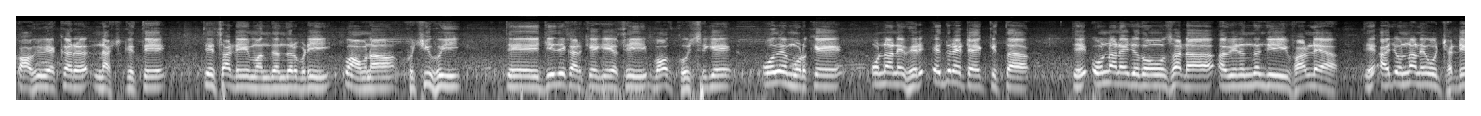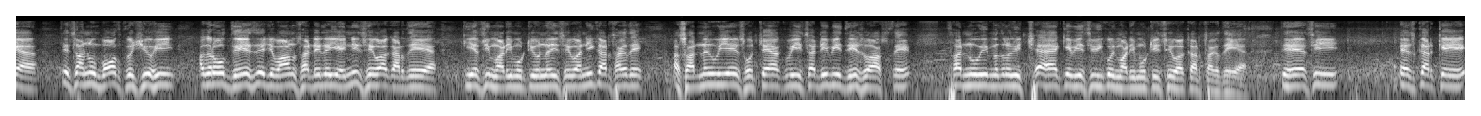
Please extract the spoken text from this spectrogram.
ਕਾਫੀ ਵੇਕਰ ਨਸ਼ਟ ਕੀਤੇ ਤੇ ਸਾਡੇ ਮਨ ਦੇ ਅੰਦਰ ਬੜੀ ਭਾਵਨਾ ਖੁਸ਼ੀ ਹੋਈ ਤੇ ਜਿਹਦੇ ਕਰਕੇ ਕਿ ਅਸੀਂ ਬਹੁਤ ਖੁਸ਼ ਸੀਗੇ। ਉਹਦੇ ਮੁੜ ਕੇ ਉਹਨਾਂ ਨੇ ਫਿਰ ਇਧਰ ਅਟੈਕ ਕੀਤਾ ਤੇ ਉਹਨਾਂ ਨੇ ਜਦੋਂ ਸਾਡਾ ਅਭਿਨੰਦਨ ਜੀ ਫੜ ਲਿਆ ਤੇ ਅੱਜ ਉਹਨਾਂ ਨੇ ਉਹ ਛੱਡਿਆ ਤੇ ਸਾਨੂੰ ਬਹੁਤ ਖੁਸ਼ੀ ਹੋਈ। ਅਗਰ ਉਹ ਦੇਸ਼ ਦੇ ਜਵਾਨ ਸਾਡੇ ਲਈ ਇੰਨੀ ਸੇਵਾ ਕਰਦੇ ਆ ਕਿ ਅਸੀਂ ਮਾੜੀ ਮੋਟੀ ਉਹਨਾਂ ਦੀ ਸੇਵਾ ਨਹੀਂ ਕਰ ਸਕਦੇ ਸਾਨੂੰ ਵੀ ਇਹ ਸੋਚਿਆ ਕਿ ਵੀ ਸਾਡੀ ਵੀ ਦੇਸ਼ ਵਾਸਤੇ ਸਾਨੂੰ ਵੀ ਮਤਲਬ ਇੱਛਾ ਹੈ ਕਿ ਵੀ ਅਸੀਂ ਵੀ ਕੋਈ ਮਾੜੀ ਮੋਟੀ ਸੇਵਾ ਕਰ ਸਕਦੇ ਆ ਤੇ ਅਸੀਂ ਇਸ ਕਰਕੇ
